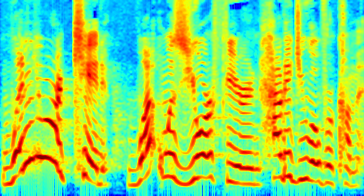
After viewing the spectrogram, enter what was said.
when you were a kid, what was your fear and how did you overcome it?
